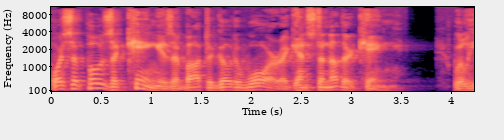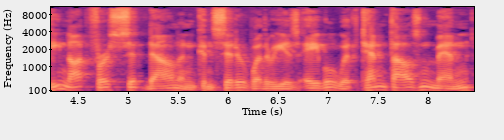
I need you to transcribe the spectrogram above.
Or suppose a king is about to go to war against another king. Will he not first sit down and consider whether he is able with ten thousand men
